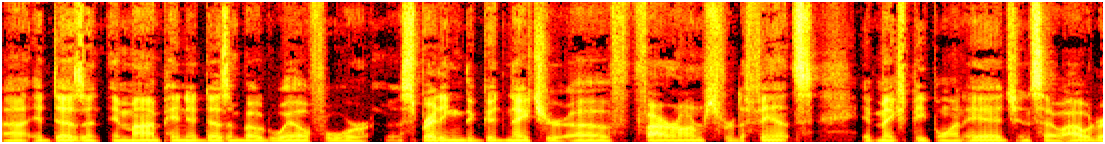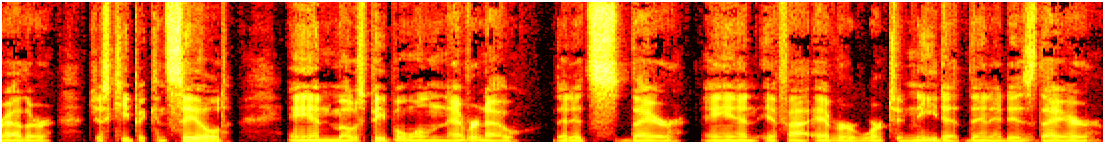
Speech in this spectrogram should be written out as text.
Uh, it doesn't, in my opinion, it doesn't bode well for spreading the good nature of firearms for defense. It makes people on edge, and so I would rather just keep it concealed and most people will never know that it's there. And if I ever were to need it, then it is there.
